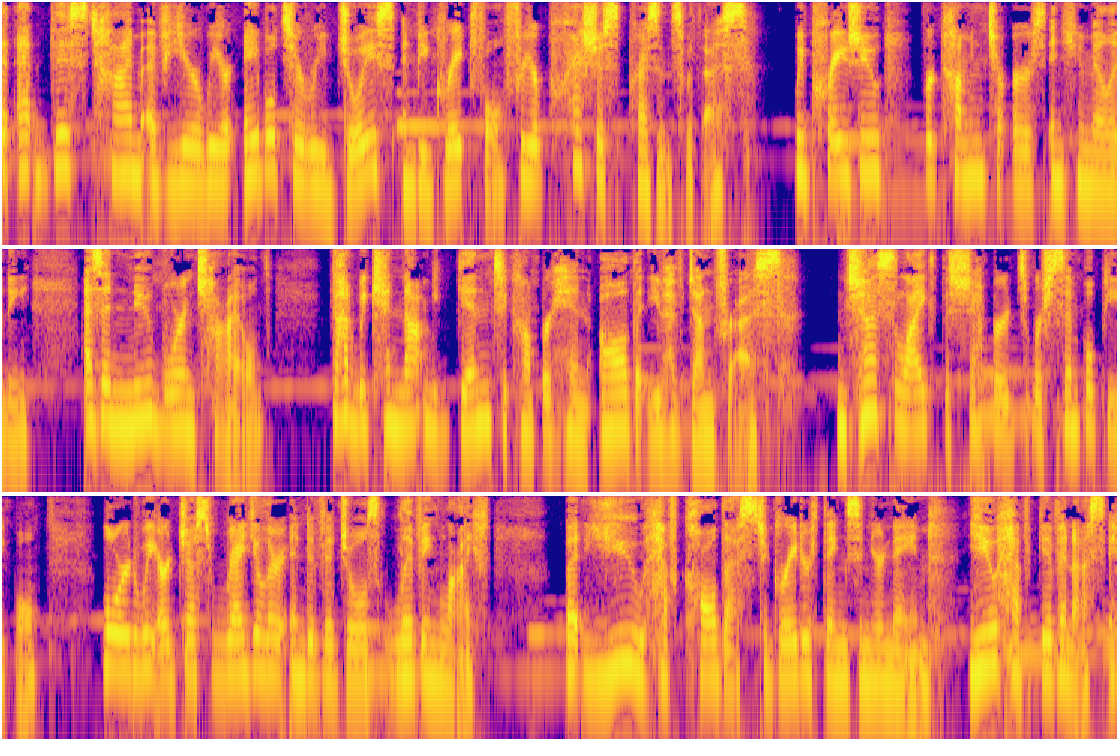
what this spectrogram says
that at this time of year we are able to rejoice and be grateful for your precious presence with us. We praise you for coming to earth in humility as a newborn child God, we cannot begin to comprehend all that you have done for us. Just like the shepherds were simple people, Lord, we are just regular individuals living life, but you have called us to greater things in your name. You have given us a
